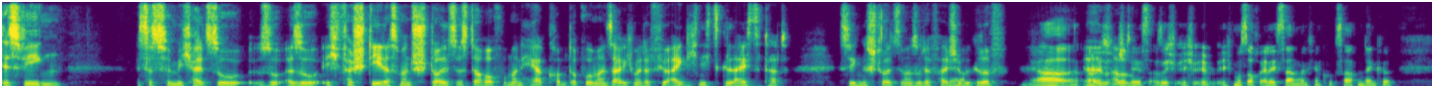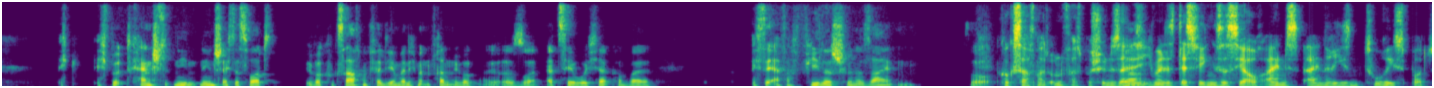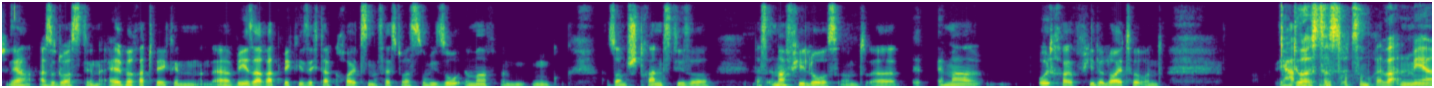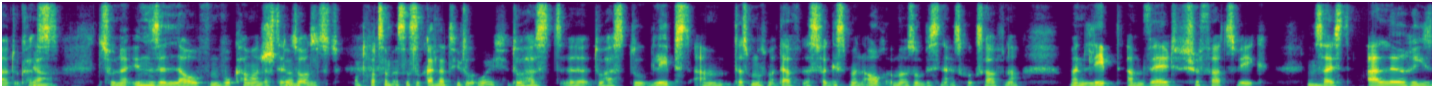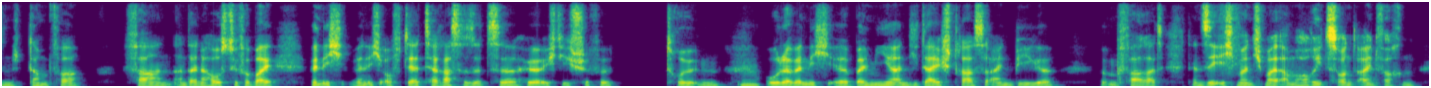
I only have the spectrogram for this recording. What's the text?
deswegen ist das für mich halt so, so, also ich verstehe, dass man stolz ist darauf, wo man herkommt, obwohl man, sage ich mal, dafür eigentlich nichts geleistet hat. Deswegen ist Stolz immer so der falsche Ja. Begriff. Ja, aber Ähm, ich verstehe es. Also ich, ich, ich muss auch ehrlich sagen, wenn ich an Cuxhaven denke, ich, ich würde kein, nie, nie ein schlechtes Wort über Cuxhaven verlieren, wenn ich mit einem Fremden über äh, so erzähle, wo ich herkomme, weil ich sehe einfach viele schöne Seiten. So, Cuxhaven hat unfassbar schöne Seiten. Ja. Ich meine, deswegen ist es ja auch ein, ein riesen Touri-Spot. ja, also du hast den Elbe-Radweg, den äh, Weser-Radweg, die sich da kreuzen. Das heißt, du hast sowieso immer in, in, also am Strand diese, da ist immer viel los und äh, immer ultra viele Leute und ja, Du hast das trotzdem Wattenmeer, du kannst zu einer Insel laufen. Wo kann man das denn Stimmt. sonst? und trotzdem ist es Du- relativ du- ruhig. Du hast, äh, du hast, du lebst am, das muss man, das das vergisst man auch immer so ein bisschen als Cuxhavener. Man lebt am Weltschifffahrtsweg. Das Mhm. heißt, alle Riesendampfer fahren an deiner Haustür vorbei. Wenn ich, wenn ich auf der Terrasse sitze, höre ich die Schiffe tröten. Mhm. Oder wenn ich äh, bei mir an die Deichstraße einbiege mit dem Fahrrad, dann sehe ich manchmal am Horizont einfach ein,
